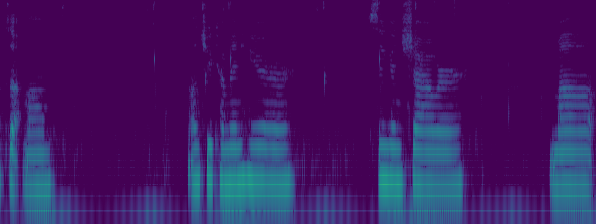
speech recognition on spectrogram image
What's up, Mom? Why don't you come in here, sing and shower, mop,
